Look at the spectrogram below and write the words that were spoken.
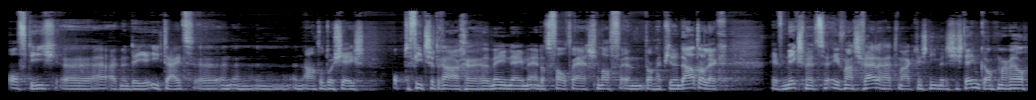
Of die uh, uit mijn DJI-tijd uh, een, een, een, aantal dossiers op de fietsendrager meenemen. En dat valt er ergens vanaf en dan heb je een datalek heeft niks met informatieveiligheid te maken, dus niet met de systeemkant, maar wel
